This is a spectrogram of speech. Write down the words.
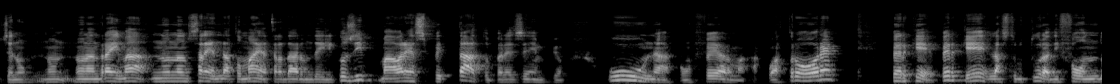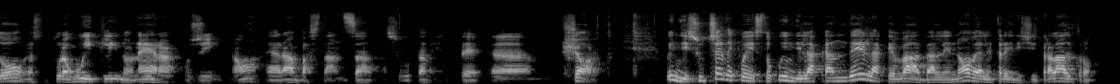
cioè non, non, non, andrei ma, non, sarei andato mai a tradare un daily così, ma avrei aspettato per esempio una conferma a 4 ore, perché? Perché la struttura di fondo, la struttura weekly non era così, no? era abbastanza assolutamente eh, short. Quindi succede questo, quindi la candela che va dalle 9 alle 13, tra l'altro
